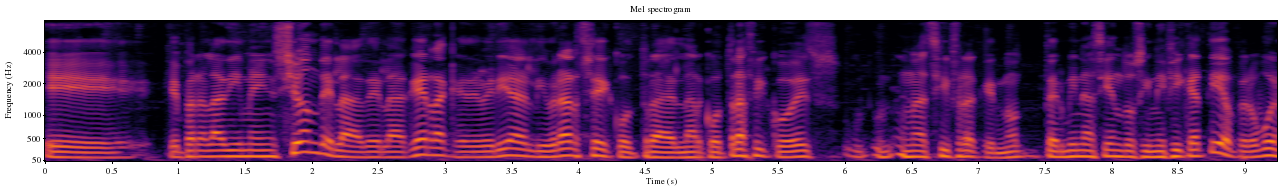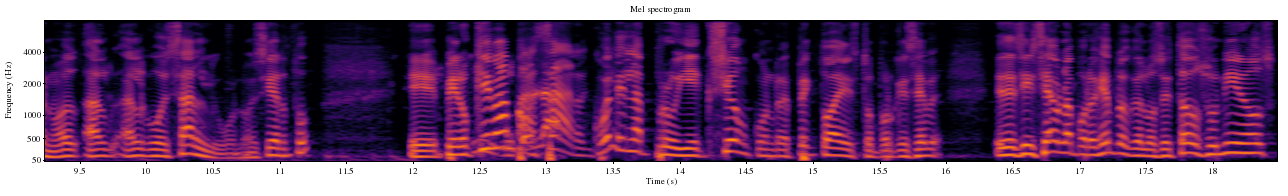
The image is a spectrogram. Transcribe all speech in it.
eh, que para la dimensión de la, de la guerra que debería librarse contra el narcotráfico es una cifra que no termina siendo significativa, pero bueno, algo es algo, ¿no es cierto? Eh, pero ¿qué va a pasar? ¿Cuál es la proyección con respecto a esto? Porque se, es decir, se habla, por ejemplo, que los Estados Unidos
